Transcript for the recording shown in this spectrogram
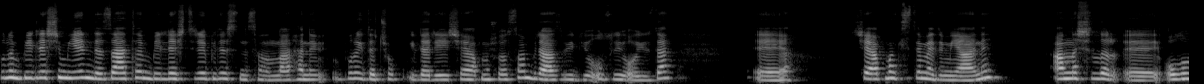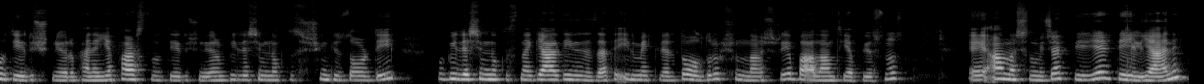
Bunun birleşim yerini de zaten birleştirebilirsiniz hanımlar. Hani burayı da çok ileriye şey yapmış olsam biraz video uzuyor o yüzden e, şey yapmak istemedim yani. Anlaşılır e, olur diye düşünüyorum. Hani yaparsınız diye düşünüyorum. Birleşim noktası çünkü zor değil. Bu birleşim noktasına geldiğinizde zaten ilmekleri doldurup şundan şuraya bağlantı yapıyorsunuz. Ee, anlaşılmayacak bir yer değil yani.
